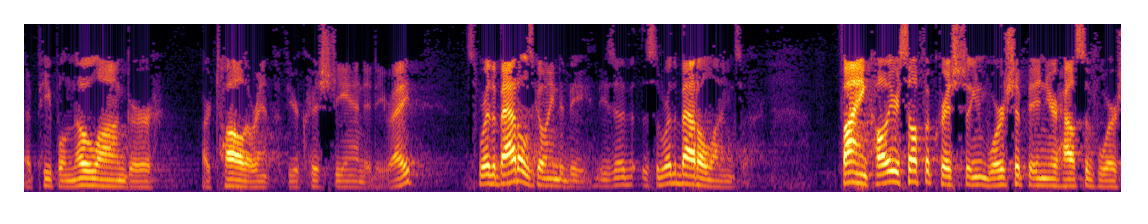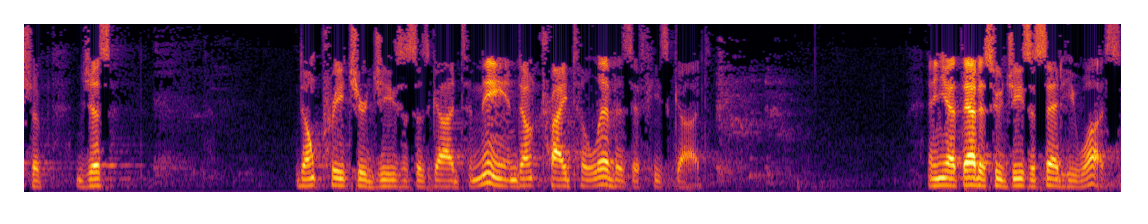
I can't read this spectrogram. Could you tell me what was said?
that people no longer are tolerant of your Christianity, right? It's where the battle is going to be. These are, this is where the battle lines are. Fine, call yourself a Christian, worship in your house of worship. Just don't preach your Jesus as God to me, and don't try to live as if He's God. And yet, that is who Jesus said He was.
